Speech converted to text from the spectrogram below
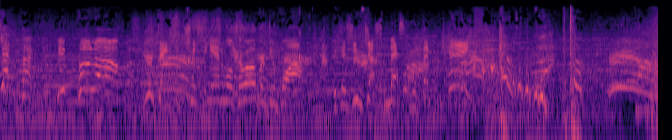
Jetpack! He pull up! Your days of chasing animals are over, Dubois, because you just messed with the king!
